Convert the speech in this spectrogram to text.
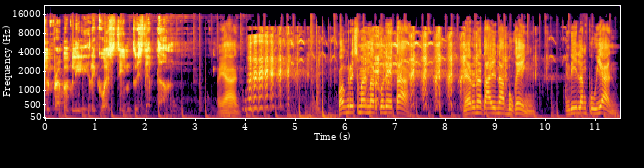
will probably request him to step down. ayan. Congressman Marcoleta, meron na tayo na booking. Hindi lang po yan.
